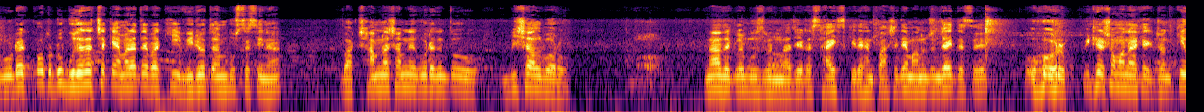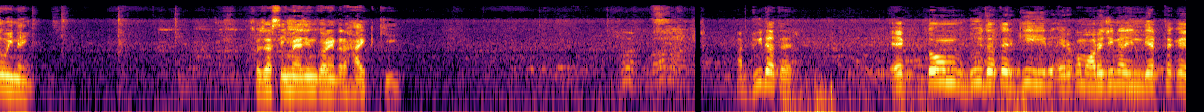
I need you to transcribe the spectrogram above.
গরুটা কতটুকু বোঝা যাচ্ছে ক্যামেরাতে বা কি ভিডিওতে আমি বুঝতেছি না। বাট সামনাসামনি গরুটা কিন্তু বিশাল বড়। না দেখলে বুঝবেন না যে এটা সাইজ কি। দেখেন পাশে দিয়ে মানুষজন যাইতেছে, ওর পিঠের সমান এক একজন কেউই নেই। তো জাস্ট ইমাজিন করেন এটার হাইট কি। আর দুই দাঁতের। একদম দুই দাঁতের গির, এরকম অরিজিনাল ইন্ডিয়ার থেকে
